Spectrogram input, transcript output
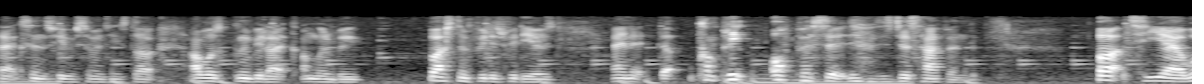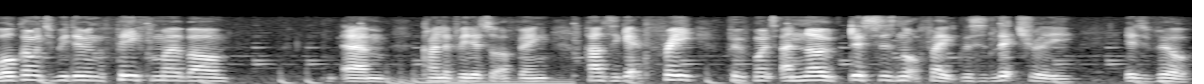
like since FIFA 17 start I was going to be like, I'm going to be busting through these videos and it, the complete opposite has just happened. But yeah, we're going to be doing a FIFA Mobile um, kind of video sort of thing. How to get free FIFA points. And no, this is not fake. This is literally is real.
